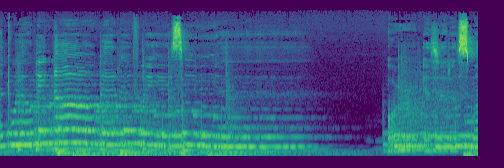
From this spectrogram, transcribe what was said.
And will we know it if we see it? Or is it a smile?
